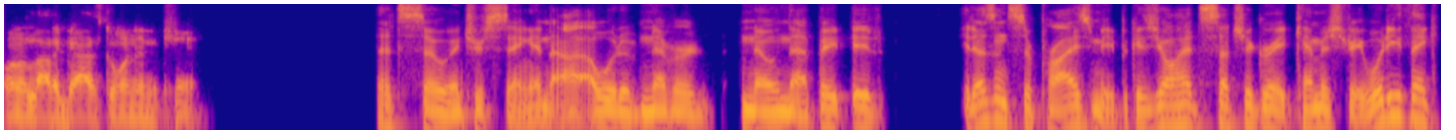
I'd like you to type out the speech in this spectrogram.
on a lot of guys going into camp. That's so interesting, and I would have never known that. But it it doesn't surprise me because y'all had such a great chemistry. What do you think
